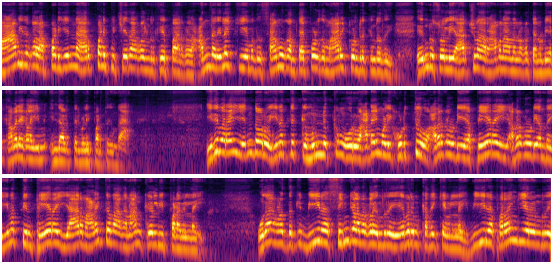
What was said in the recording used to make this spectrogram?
மாவீரர்கள் அப்படி என்ன அர்ப்பணிப்பு செய்தார்கள் என்று கேட்பார்கள்? அந்த நிலைக்கு எமது சமூகம் தற்பொழுது மாறிக்கொண்டிருக்கின்றது என்று சொல்லி அர்ச்சுனா ராமநாதன் அவர்கள் தன்னுடைய கவலைகளையும் இந்த இடத்தில் வெளிப்படுத்துகின்றார். இதுவரை எந்த ஒரு இனத்துக்கு முன்னுக்கும் ஒரு அடைமொழி கொடுத்து அவர்களுடைய பெயரை அவர்களுடைய அந்த இனத்தின் பெயரை யாரும் அழைத்ததாக நான் கேள்விப்படவில்லை. உதாரணத்துக்கு வீர சிங்களவர்கள் என்று எவரும் கதைக்கவில்லை. வீர பரங்கியர் என்று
